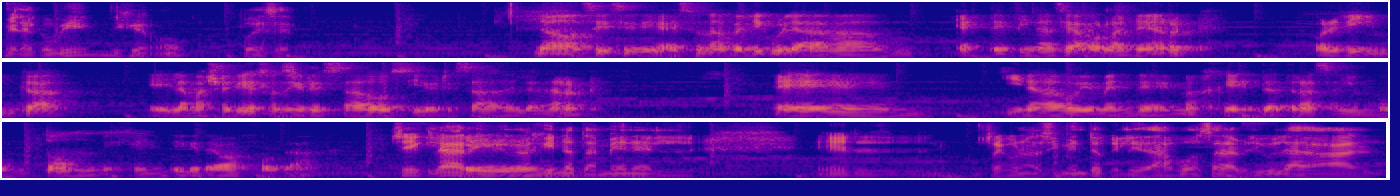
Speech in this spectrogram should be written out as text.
Me la comí, dije, oh, puede ser. No, sí, sí, sí. Es una película este, financiada por la NERC, por el Inca. Eh, la mayoría son Sí. egresados y egresadas de la NERC. Eh, y nada, obviamente hay más gente atrás, hay un montón de gente que trabajó acá. Sí, claro, y me Eh, imagino también el, el reconocimiento que le das vos a la película al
